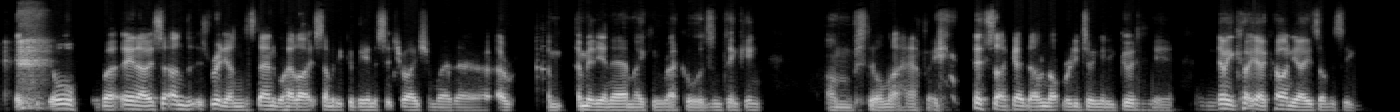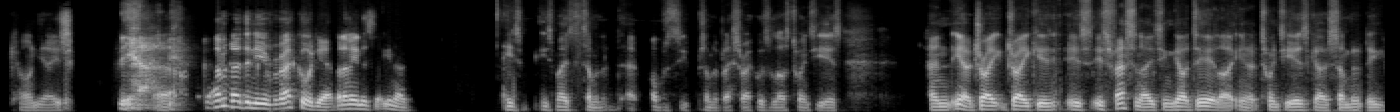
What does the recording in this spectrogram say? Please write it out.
it's awful, but you know it's it's really understandable how like somebody could be in a situation where they're a, a, a millionaire making records and thinking. I'm still not happy. it's like I'm not really doing any good here. I mean, yeah, Kanye is obviously Kanye's. Yeah, uh, I haven't heard the new record yet, but I mean, it's you know, he's he's made some of the uh, obviously some of the best records of the last twenty years, and you know, Drake Drake is, is is fascinating. The idea, like you know, twenty years ago, somebody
